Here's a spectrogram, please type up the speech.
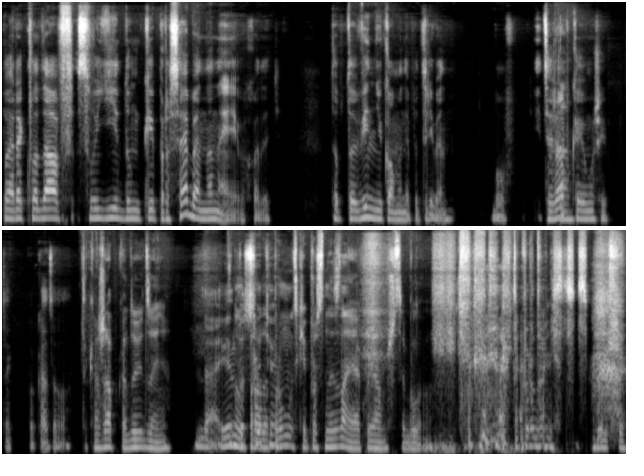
перекладав свої думки про себе на неї, виходить. Тобто він нікому не потрібен був. І ця жабка йому ще й так показувала. Така жабка до відзення. Да, він, ну, по правда, суті, про Муцький просто не знаю, як уявно, що це було в кордоні з з Польщею.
